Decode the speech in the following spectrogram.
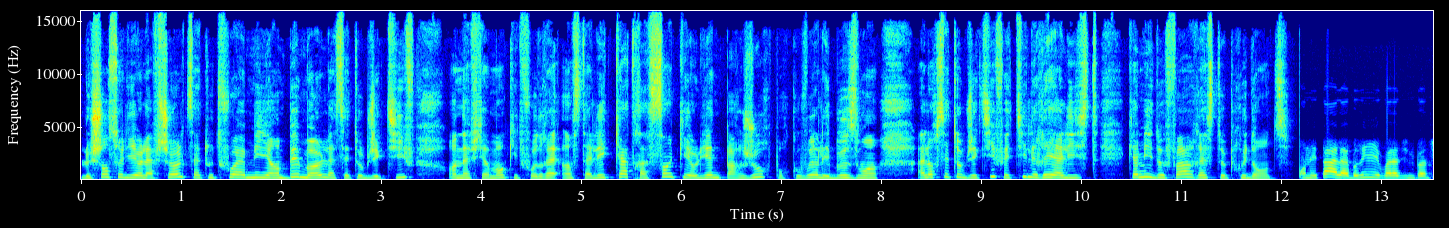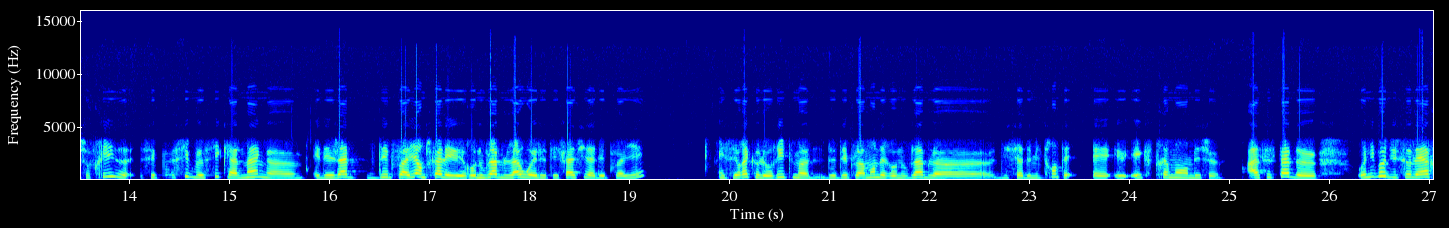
Le chancelier Olaf Scholz a toutefois mis un bémol à cet objectif en affirmant qu'il faudrait installer 4 à 5 éoliennes par jour pour couvrir les besoins. Alors cet objectif est-il réaliste? Camille Defa reste prudente. On n'est pas à l'abri voilà, d'une bonne surprise. C'est possible aussi que l'Allemagne euh, ait déjà déployé, en tout cas les renouvelables là où elles étaient faciles à déployer. Et c'est vrai que le rythme de déploiement des renouvelables euh, d'ici à 2030 est, extrêmement ambitieux. À ce stade, euh, au niveau du solaire,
